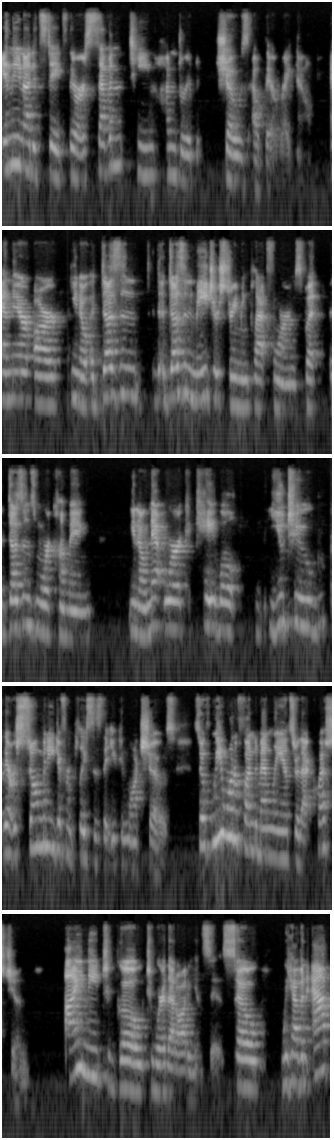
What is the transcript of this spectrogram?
In the United States, there are 1,700 shows out there right now. And there are, you know, a dozen, a dozen major streaming platforms, but dozens more coming. You know, network, cable, YouTube. There are so many different places that you can watch shows. So if we want to fundamentally answer that question, I need to go to where that audience is. So we have an app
